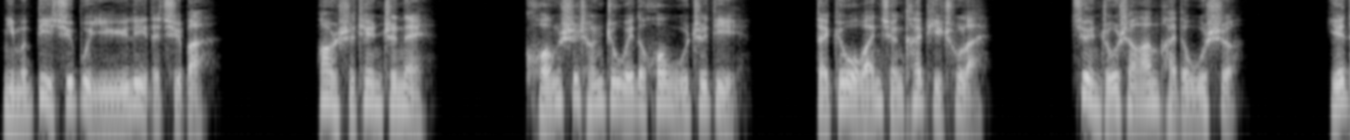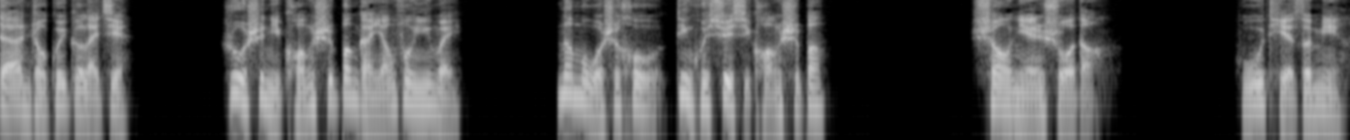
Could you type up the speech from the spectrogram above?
你们必须不遗余力的去办。二十天之内，狂狮城周围的荒芜之地得给我完全开辟出来，卷轴上安排的屋舍也得按照规格来建。若是你狂狮帮敢阳奉阴违，那么我事后定会血洗狂狮帮。”少年说道。乌铁遵命。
